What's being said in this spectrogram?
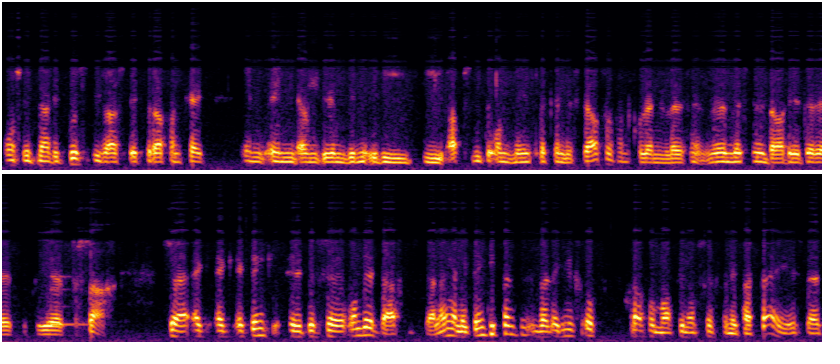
ons moet na die positiewe aspekte daarvan kyk en en um, die die die die, absolute onmenslike stelsel van kolonialisme en dis net daardie dit is die versag. So ek ek ek dink dit is 'n onderdagte stelling en ek dink die punt wat ek net op wil maak in opsig van die party is dat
